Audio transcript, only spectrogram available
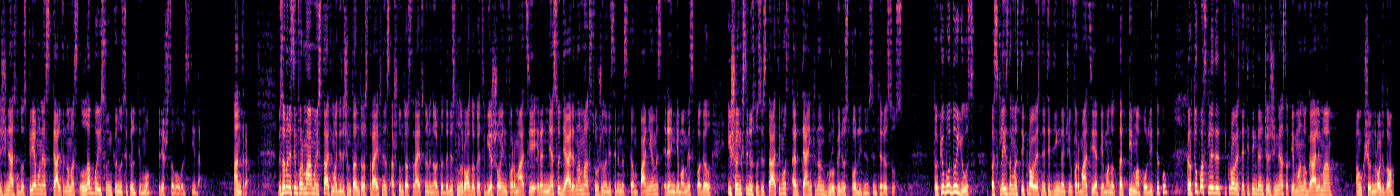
žiniasklaidos priemonės kaltinamas labai sunkiu nusikaltimu prieš savo valstybę? Antra. Visuomenės informavimo įstatymo 22 straipsnis 8 straipsnio 11 dalis nurodo, kad viešoji informacija yra nesuderinama su žurnalistinėmis kampanijomis rengiamomis pagal iš ankstinius nusistatymus ar tenkinant grupinius politinius interesus. Tokiu būdu jūs paskleisdamas tikrovės netitinkančią informaciją apie mano tapimą politiku, kartu paskleidė tikrovės netitinkančias žinias apie mano galimą anksčiau nurodyto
